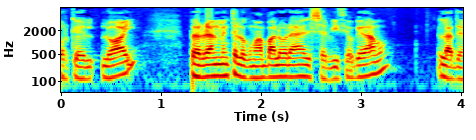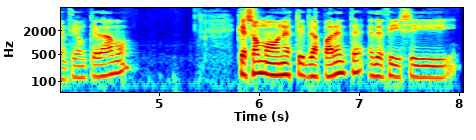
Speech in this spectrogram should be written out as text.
porque lo hay, pero realmente lo que más valora es el servicio que damos, la atención que damos, que somos honestos y transparentes. Es decir, si,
